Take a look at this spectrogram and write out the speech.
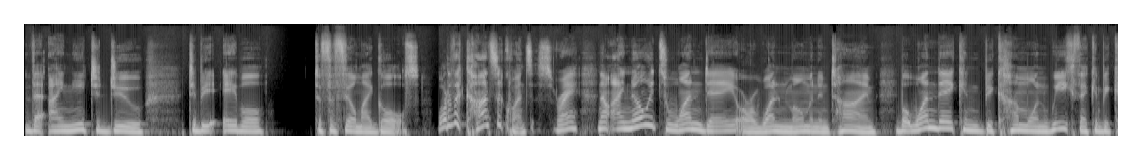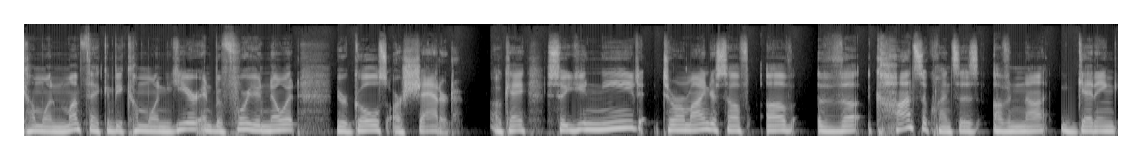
that I need to do to be able to fulfill my goals? What are the consequences, right? Now, I know it's one day or one moment in time, but one day can become one week, that can become one month, that can become one year. And before you know it, your goals are shattered. Okay. So you need to remind yourself of the consequences of not getting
